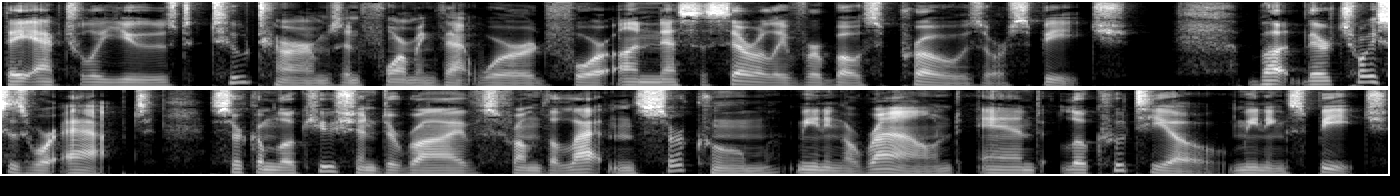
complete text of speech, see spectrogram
They actually used two terms in forming that word for unnecessarily verbose prose or speech. But their choices were apt. Circumlocution derives from the Latin circum, meaning around, and locutio, meaning speech,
